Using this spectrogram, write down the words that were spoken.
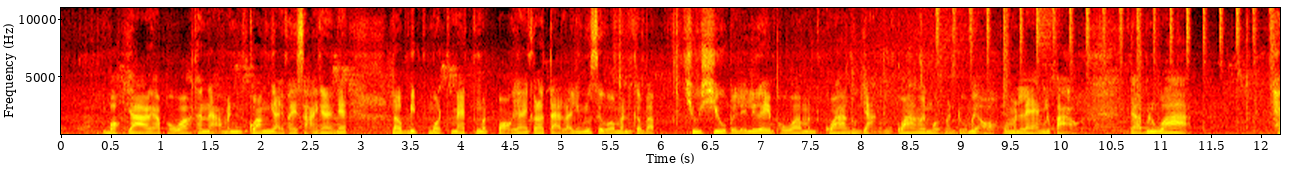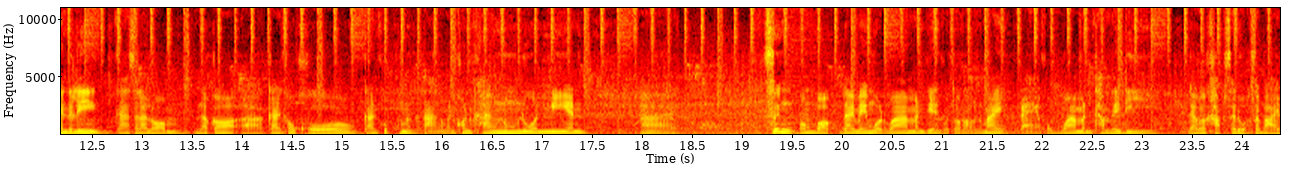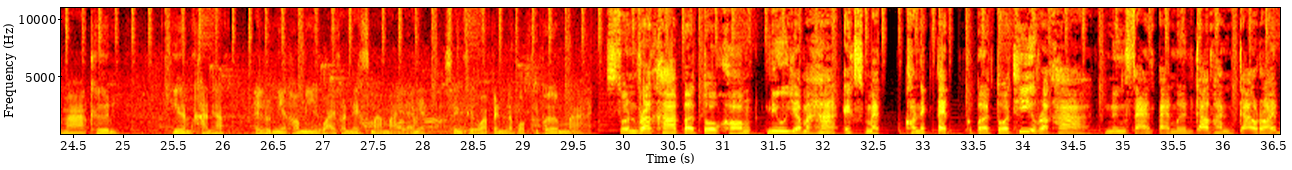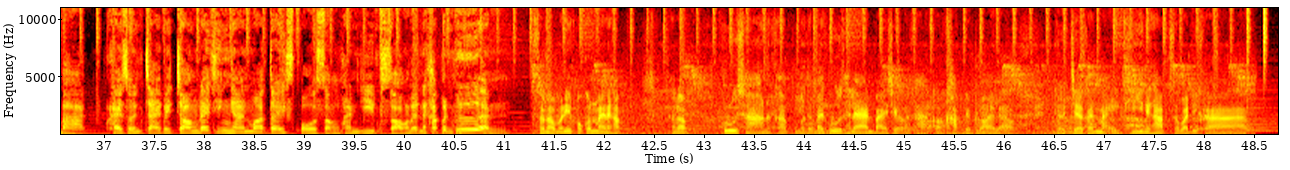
บอกยากเลยครับเพราะว่าสนามมันกว้างใหญ่ไพศาลขนาดนี้ เราบิดหมดแม็กหมดปอกยังไงก็แล้วแต่เรายังรู้สึกว่ามันก็แบบชิวๆไปเรื่อยๆ เพราะว่ามันกว้างทุกอย่างมันกว้างไปหมดมันดูไม่ออกว่ามันแรงหรือเปล่า แต่เป็นว่า handling การสลาลอมแล้วก็การเข้าโค้งการควบคุมต่างๆ มันค่อนข้างนุ่มนวลเนียนซึ่งผมบอกได้ไม่หมดว่ามันเรียนกว่าตัวเก่าหรือไม่ แต่ผมว่ามันทำได้ดี แล้วก็ขับสะดวกสบายมากขึ้น ที่สำคัญครับ ไอรุ่นเนี้ยเขามี Y Connect มาใหม่แล้วเนี่ย ซึ่งถือว่าเป็นระบบที่เพิ่มมา ส่วนราคาเปิดตัวของ New Yamaha X Max Connected ก็เปิดตัวที่ราคา 189,900 บาท ใครสนใจไปจองได้ที่งาน Motor Expo 2022 เลยนะครับเพื่อนๆสำหรับวันนี้พบกันใหม่นะครับสำหรับกรูช้างนะครับมอเตอร์ไบค์กรูไทยแลนด์บายเช็คราคาก็ขับเรียบร้อยแล้ว เดี๋ยวเจอกันใหม่อีกทีนะครับ สวัสดีครับ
